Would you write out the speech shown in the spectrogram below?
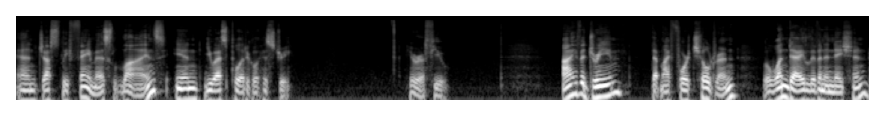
and justly famous lines in U.S. political history. Here are a few. I have a dream that my four children will one day live in a nation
